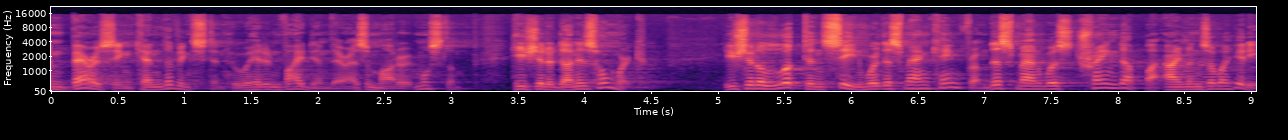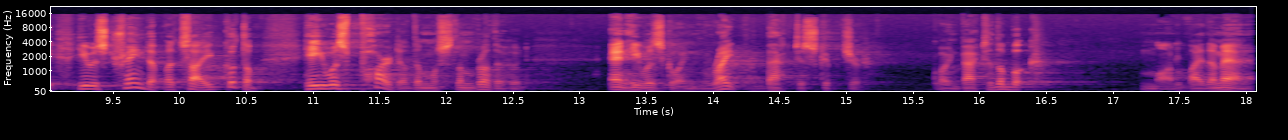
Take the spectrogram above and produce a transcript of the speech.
Embarrassing Ken Livingstone, who had invited him there as a moderate Muslim. He should have done his homework. You should have looked and seen where this man came from. This man was trained up by Ayman Zawahiri. He was trained up by Sayyid Qutb. He was part of the Muslim Brotherhood. And he was going right back to Scripture, going back to the book, modeled by the man.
